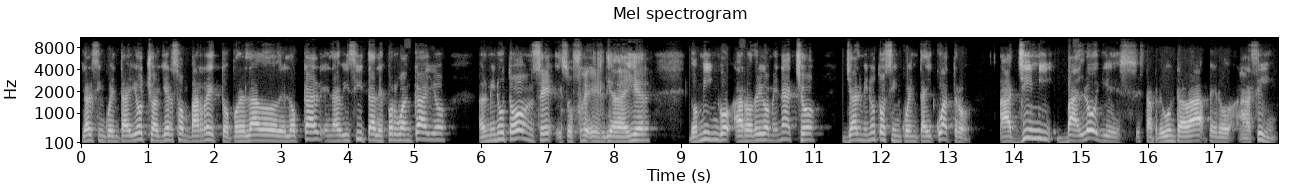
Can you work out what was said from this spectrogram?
y al 58 a Gerson Barreto por el lado del local en la visita al Sport Huancayo. Al minuto 11, eso fue el día de ayer, domingo, a Rodrigo Menacho. Ya al minuto 54 a Jimmy Baloyes. Esta pregunta va, pero así,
